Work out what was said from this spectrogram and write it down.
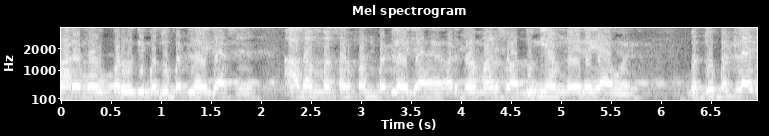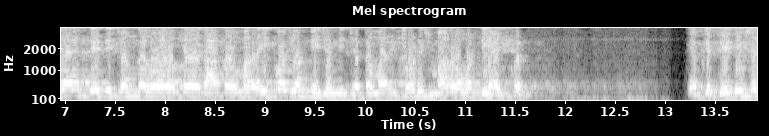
બારએફઓ ઉપર સુધી બધું બદલાઈ જશે. આ ગામમાં સરપંચ બદલાઈ જાય અડધા માણસો આ દુનિયામાં નહીં રહ્યા હોય. બધું બદલાઈ જાય તેથી જંગલ વાળો કહેવાય કે આ તો અમારા ઇકોઝોનની જમીન છે તમારી થોડી જ મારો વંડી આઈ કર. કેમ કે તે દિવસે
